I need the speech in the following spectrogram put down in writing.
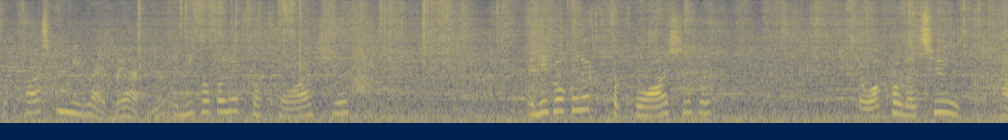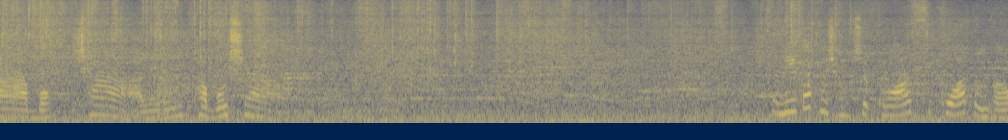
สควอชมันมีหลายแบบนะ อันนี้เขาก็เรียกสควอชอันนี้เขาก็เรียกสควอชใช่ไหมแต่ว่าคนละชื่อคาบอกชาอะไรนะคาโบชา อันนี้ก็คือสควอชสควอชของเขา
